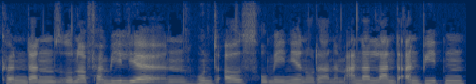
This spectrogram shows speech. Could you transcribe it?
können dann so einer Familie einen Hund aus Rumänien oder einem anderen Land anbieten,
